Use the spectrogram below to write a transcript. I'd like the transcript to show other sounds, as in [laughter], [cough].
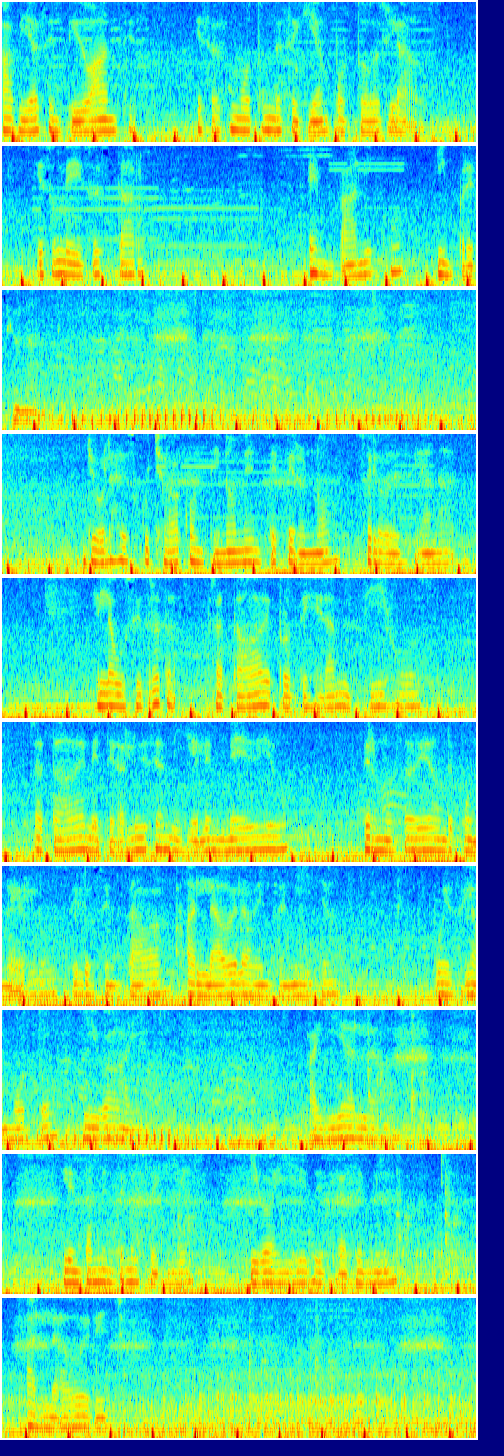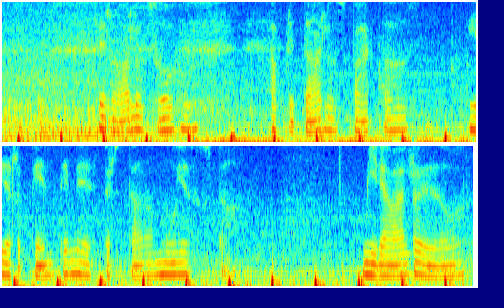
había sentido antes. Esas motos me seguían por todos lados. Eso me hizo estar en pánico impresionante. Yo las escuchaba continuamente, pero no se lo decía a nadie. En la buceta trataba de proteger a mis hijos, Trataba de meter a Luis y a Miguel en medio, pero no sabía dónde ponerlos y los sentaba al lado de la ventanilla, pues la moto iba ahí, allí al lado. Lentamente nos seguía, iba ahí detrás de mí, al lado derecho. Cerraba los ojos, apretaba los párpados y de repente me despertaba muy asustado. Miraba alrededor,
